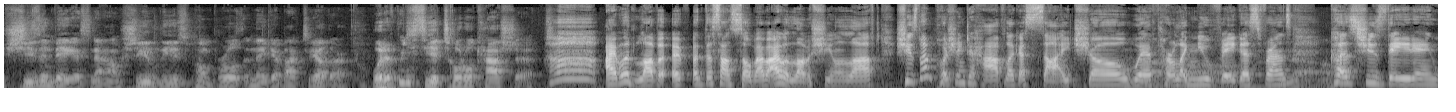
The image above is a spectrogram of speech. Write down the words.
she's in Vegas now, she leaves Pump Rules, and they get back together? What if we see a total cash shift? I would love it. If, uh, this sounds so bad, but I would love if Scheana left. She's been pushing to have like a side show with her like new Vegas friends no. Because she's dating.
